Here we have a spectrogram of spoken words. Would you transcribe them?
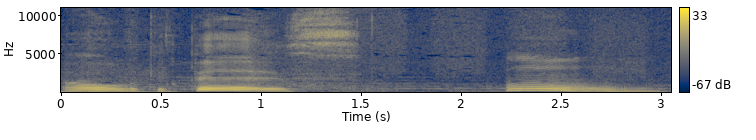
Oh, look at this. Mmm.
